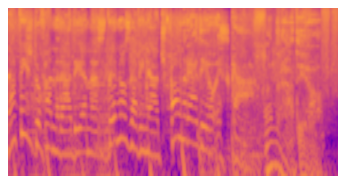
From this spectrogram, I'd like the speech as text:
Napíš do fanrádia na steno zavináč fanradio.sk Fanrádio.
